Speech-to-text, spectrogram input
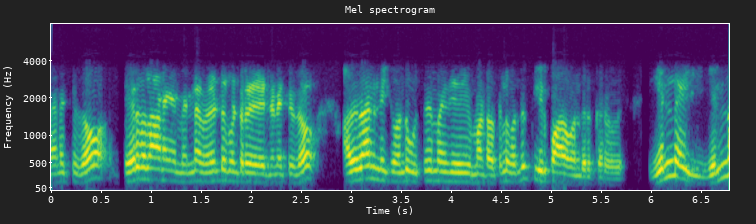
நினைச்சதோ தேர்தல் ஆணையம் என்ன வேண்டும் என்று நினைச்சதோ அதுதான் இன்னைக்கு வந்து உச்சநீதிமன்றத்தில் வந்து தீர்ப்பாக வந்திருக்கிறது. என்ன என்ன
